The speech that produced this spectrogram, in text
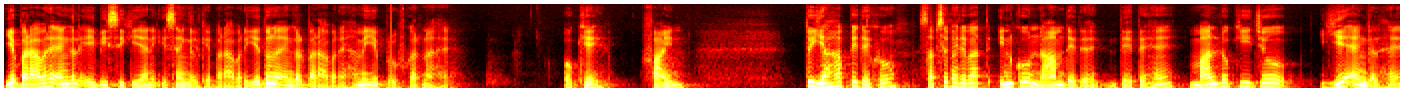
ये बराबर है एंगल ए बी सी के, यानी इस एंगल के बराबर ये दोनों एंगल बराबर हैं, हमें ये प्रूव करना है। Okay fine. तो यहाँ पे देखो सबसे पहली बात इनको नाम दे दे, देते हैं। मान लो कि जो ये एंगल है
